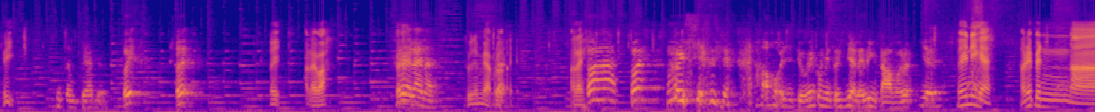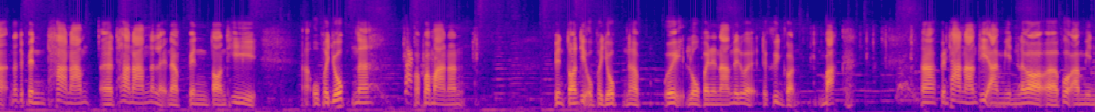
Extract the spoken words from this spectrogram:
เฮ้ยที่จำแก๊สเลยเฮ้ย เฮ้ย อะไรวะ เฮ้ย อะไรน่ะดูในแมปแล้ว อะไรเฮ้ยเฮ้ยเฮ้ยเฮียเฮียเอาจู่ๆไม่ก็มีตัวเฮียอะไรวิ่งตามมาด้วยเฮียเฮ้ยนี่ไง อันนี้เป็นอ่าน่าจะเป็นท่าน้ำเอ่อท่าน้ำนั่นแหละนะเป็นตอนที่อ่าอพยพนะก็ประมาณนั้น เป็นตอนที่อพยพนะครับเอ้ยลงไปในน้ำได้ด้วยจะขึ้นก่อนบักนะเป็นท่าน้ำที่อามินแล้วก็เอ่อพวกอามิน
